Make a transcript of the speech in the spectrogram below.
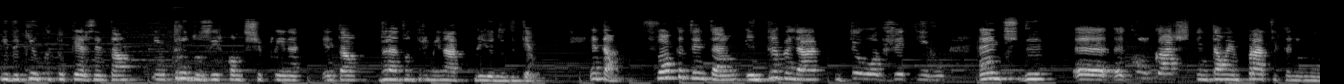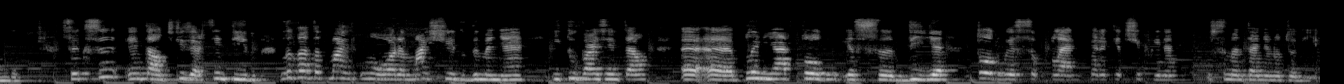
e daquilo que tu queres então introduzir como disciplina então durante um determinado período de tempo. Então, foca-te então em trabalhar o teu objetivo antes de uh, colocares então em prática no mundo. Se, se então te fizer sentido, levanta-te mais uma hora mais cedo de manhã e tu vais então uh, uh, planear todo esse dia, todo esse plano para que a disciplina se mantenha no teu dia.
